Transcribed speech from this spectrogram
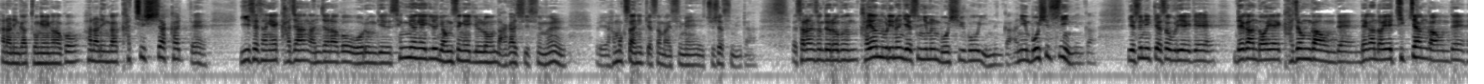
하나님과 동행하고 하나님과 같이 시작할 때 이 세상에 가장 안전하고 옳은 길, 생명의 길, 영생의 길로 나갈 수 있음을 우리 하목사님께서 말씀해 주셨습니다. 사랑하는 성도 여러분, 과연 우리는 예수님을 모시고 있는가? 아니, 모실 수 있는가? 예수님께서 우리에게 내가 너의 가정 가운데, 내가 너의 직장 가운데,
